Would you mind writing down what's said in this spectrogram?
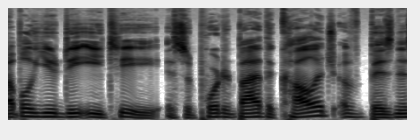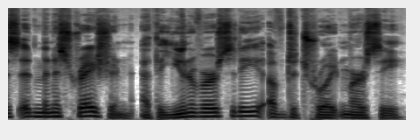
WDET is supported by the College of Business Administration at the University of Detroit Mercy.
